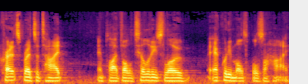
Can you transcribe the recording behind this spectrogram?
Credit spreads are tight, implied volatility is low, equity multiples are high.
